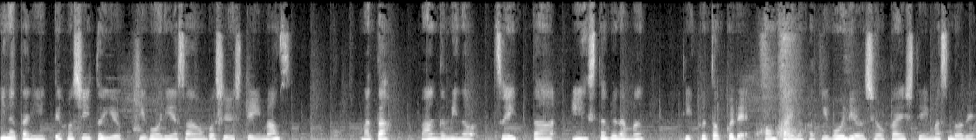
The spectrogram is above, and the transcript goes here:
ひなたに行ってほしいというかき氷屋さんを募集しています。また、番組の Twitter、Instagram、TikTok で今回のかき氷を紹介していますので、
